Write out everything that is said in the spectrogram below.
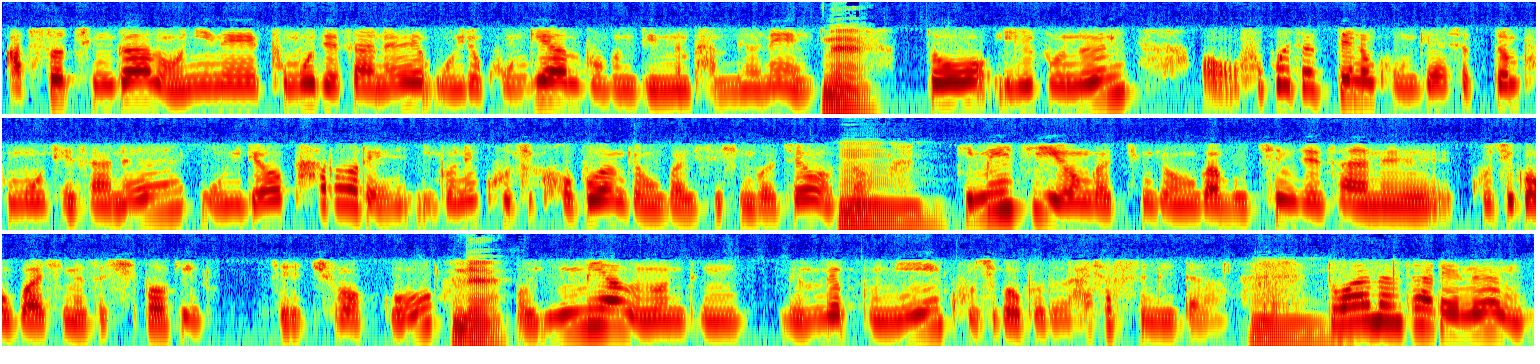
앞서 증가한 원인의 부모 재산을 오히려 공개한 부분도 있는 반면에 네. 또 일부는 어, 후보자 때는 공개하셨던 부모 재산을 오히려 8월에 이번에 고지 거부한 경우가 있으신 거죠. 그래서 음. 김혜지 의원 같은 경우가 모친 재산을 고지 거부하시면서 10억이 이제 줄었고 네. 뭐 윤미향 의원 등 몇몇 분이 고지 거부를 하셨습니다. 음. 또 하나 사례는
